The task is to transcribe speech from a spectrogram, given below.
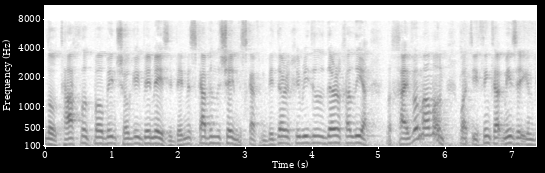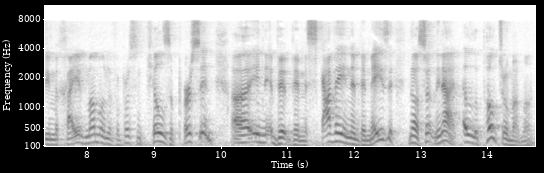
lo tachlok bo ben shogig ben mezid ben miskavin l'shein miskavin b'derech yirida l'derech aliyah mamon. What do you think that means that you're going to be mechayev mamon if a person kills a person uh, in b'miskavin and b'mezid? No, certainly not. El mamon.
